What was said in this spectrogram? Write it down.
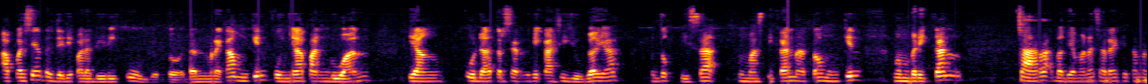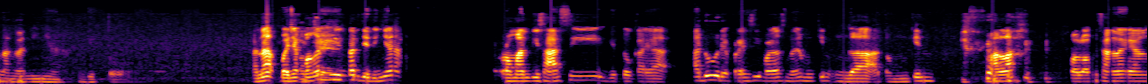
apa sih yang terjadi pada diriku gitu dan mereka mungkin punya panduan yang udah tersertifikasi juga ya untuk bisa memastikan atau mungkin memberikan cara bagaimana caranya kita menanganinya gitu karena banyak okay. banget nih ntar jadinya romantisasi gitu kayak aduh depresi padahal sebenarnya mungkin enggak atau mungkin malah kalau misalnya yang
